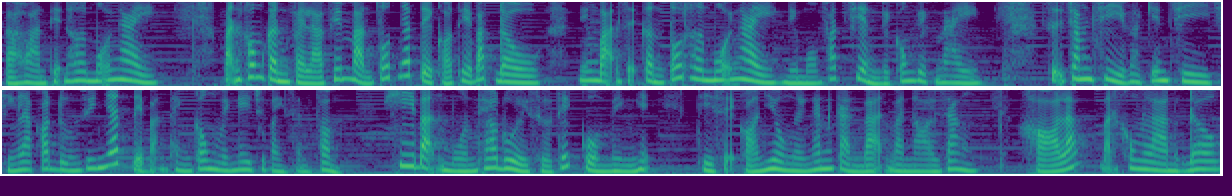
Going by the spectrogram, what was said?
và hoàn thiện hơn mỗi ngày. Bạn không cần phải là phiên bản tốt nhất để có thể bắt đầu, nhưng bạn sẽ cần tốt hơn mỗi ngày nếu muốn phát triển về công việc này. Sự chăm chỉ và kiên trì chính là con đường duy nhất để bạn thành công với nghề chụp ảnh sản phẩm. Khi bạn muốn theo đuổi sở thích của mình ấy, thì sẽ có nhiều người ngăn cản bạn và nói rằng khó lắm, bạn không làm được đâu.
